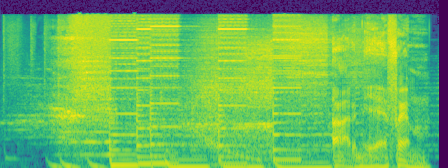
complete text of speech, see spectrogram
Армія ФМ.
